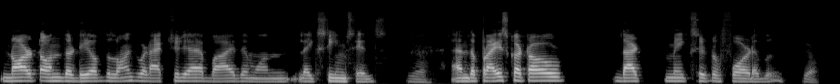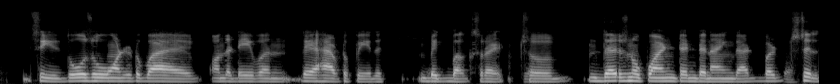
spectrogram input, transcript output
not on the day of the launch, but actually I buy them on like Steam sales. yeah And the price cutout that makes it affordable. Yeah. See, those who wanted to buy on the day one, they have to pay the big bucks, right? Yeah. So there is no point in denying that. But Yeah. still,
